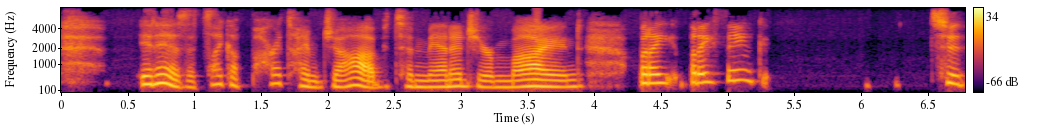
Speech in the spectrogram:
it is. It's like a part-time job to manage your mind. But i but i think to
